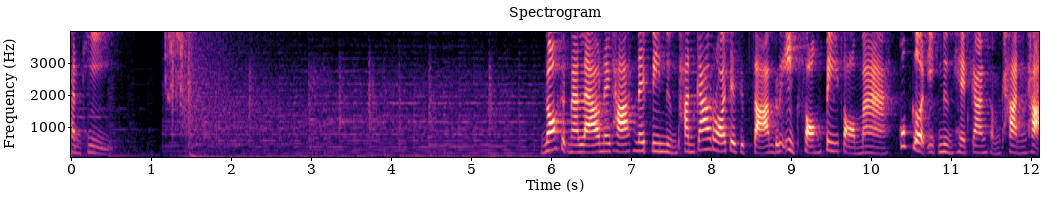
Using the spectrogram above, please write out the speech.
ทันที นอกจากนั้นแล้วนะคะในปี 1973 หรืออีก 2 ปีต่อมา ก็เกิดอีกหนึ่งเหตุการณ์สำคัญค่ะ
